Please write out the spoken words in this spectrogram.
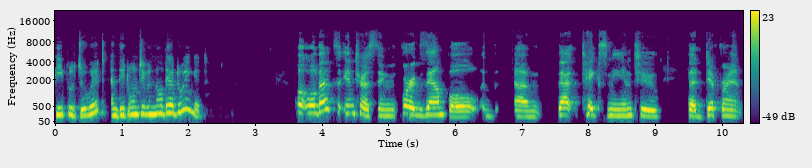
people do it and they don't even know they're doing it well, well that's interesting for example um, that takes me into the different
